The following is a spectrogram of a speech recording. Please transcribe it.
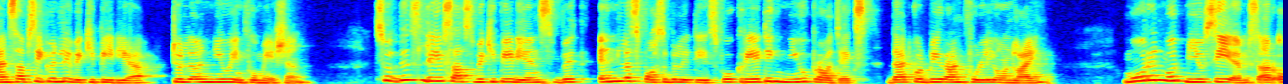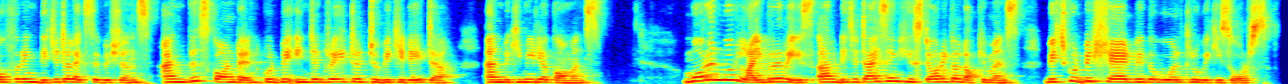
and subsequently Wikipedia to learn new information. So, this leaves us Wikipedians with endless possibilities for creating new projects that could be run fully online more and more museums are offering digital exhibitions, and this content could be integrated to Wikidata and Wikimedia Commons. More and more libraries are digitizing historical documents, which could be shared with the world through Wikisource.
